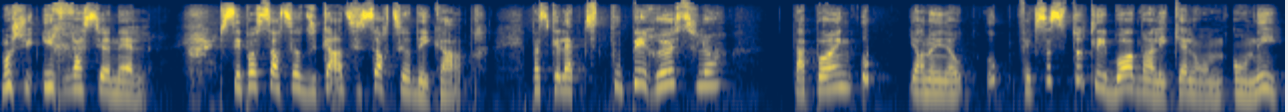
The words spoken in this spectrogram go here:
Moi, je suis irrationnelle. Puis c'est pas sortir du cadre, c'est sortir des cadres. Parce que la petite poupée russe, là, t'as pogne, oups, il y en a une autre. Fait que ça, c'est toutes les boîtes dans lesquelles on, on est.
